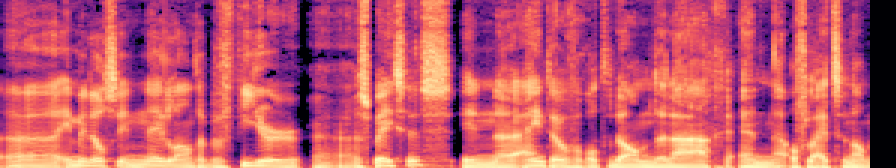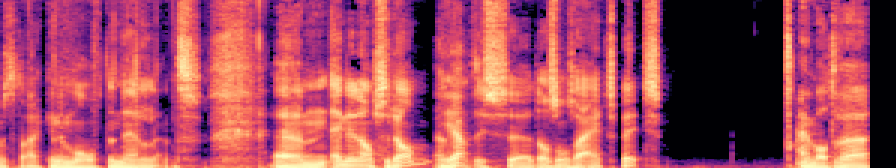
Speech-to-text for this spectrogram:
eh, inmiddels in Nederland hebben we vier eh, spaces. In eh, Eindhoven, Rotterdam, Den Haag en, of Leidschendam is het eigenlijk in de Mall of the Netherlands. Ehm, en in Amsterdam, en Ja. dat, is, dat is onze eigen space. En wat we,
